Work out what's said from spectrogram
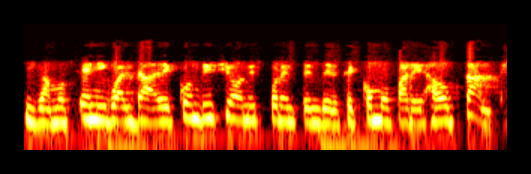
digamos, en igualdad de condiciones por entenderse como pareja adoptante.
